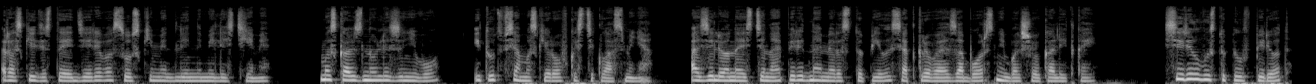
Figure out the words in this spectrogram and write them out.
Раскидистое дерево с узкими длинными листьями. Мы скользнули за него, и тут вся маскировка стекла с меня. А зеленая стена перед нами расступилась, открывая забор с небольшой калиткой. Сирил выступил вперед,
